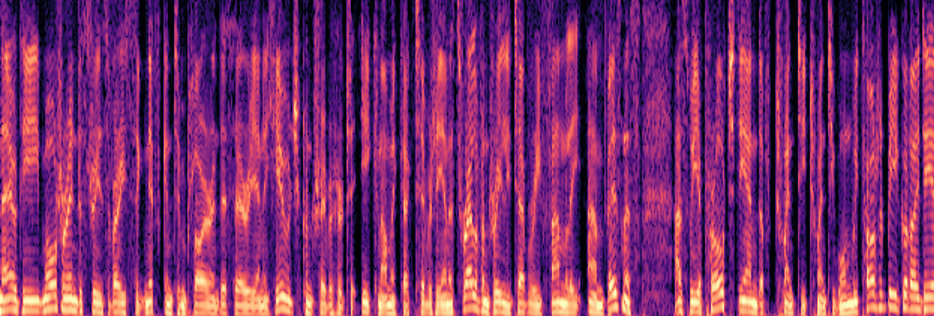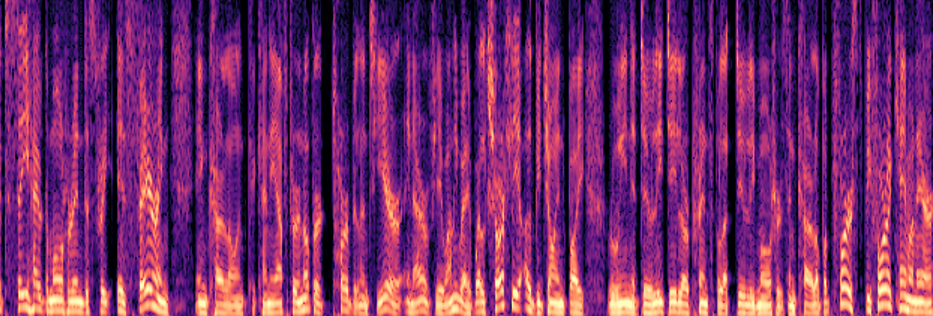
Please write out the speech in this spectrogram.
Now, the motor industry is a very significant employer in this area and a huge contributor to economic activity, and it's relevant really to every family and business. As we approach the end of 2021, we thought it'd be a good idea to see how the motor industry is faring in Carlow and Kilkenny after another turbulent year, in our view anyway. Well, shortly I'll be joined by Rowena Dooley, dealer principal at Dooley Motors in Carlow. But first, before I came on air,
